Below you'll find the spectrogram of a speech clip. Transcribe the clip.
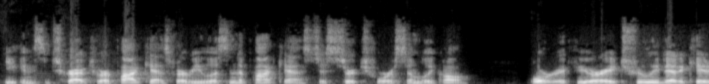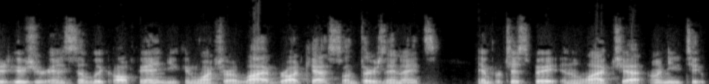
You can subscribe to our podcast wherever you listen to podcasts, just search for Assembly Call. Or if you are a truly dedicated Hoosier and Assembly Call fan, you can watch our live broadcasts on Thursday nights and participate in the live chat on YouTube.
